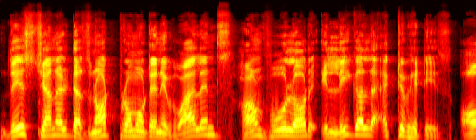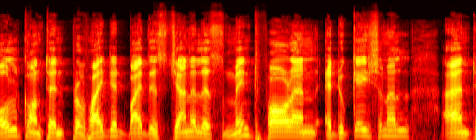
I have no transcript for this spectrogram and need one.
This channel does not promote any violence, harmful, or illegal activities. All content provided by this channel is meant for an educational and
